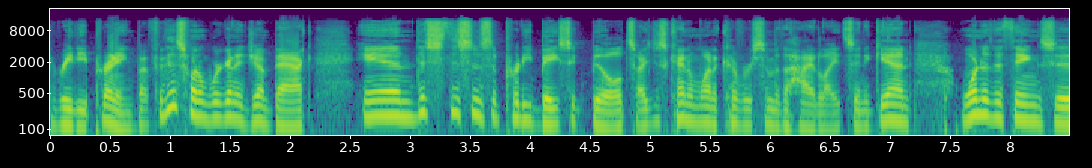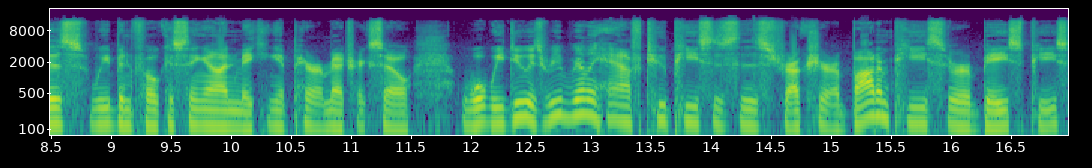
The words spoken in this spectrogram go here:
3D printing. But for this one, we're going to jump back, and this this is a pretty basic build, so I just kind of want to cover some of the highlights. And again, one of the things is we've been focusing on making it parametric. So what we do is we really have two pieces to the structure, a bottom piece or a base piece,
